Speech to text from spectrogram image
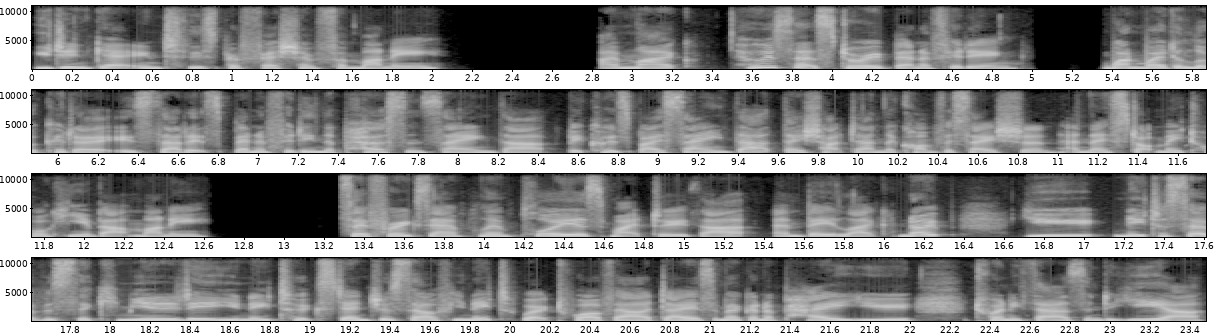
you didn't get into this profession for money, I'm like, who is that story benefiting? One way to look at it is that it's benefiting the person saying that because by saying that, they shut down the conversation and they stop me talking about money. So, for example, employers might do that and be like, nope, you need to service the community, you need to extend yourself, you need to work 12 hour days, and we're going to pay you 20,000 a year,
